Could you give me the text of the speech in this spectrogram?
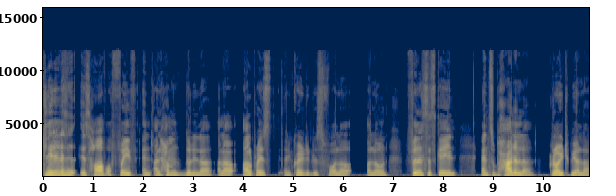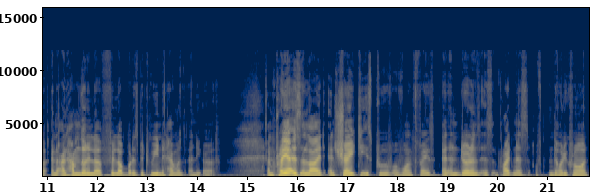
Cleanliness is half of faith, and Alhamdulillah, Allah, all praise and credit is for Allah alone, fills the scale, and Subhanallah, Glory to be Allah, and Alhamdulillah, fill up what is between the heavens and the earth. And prayer is a light, and charity is proof of one's faith, and endurance is brightness of the Holy Quran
